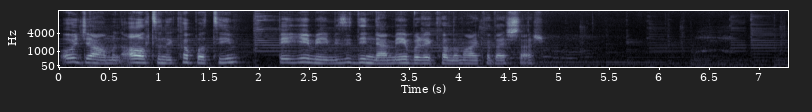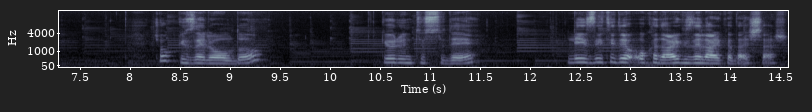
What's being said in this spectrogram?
ocağımın altını kapatayım ve yemeğimizi dinlenmeye bırakalım arkadaşlar. Çok güzel oldu. Görüntüsü de, lezzeti de o kadar güzel arkadaşlar.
